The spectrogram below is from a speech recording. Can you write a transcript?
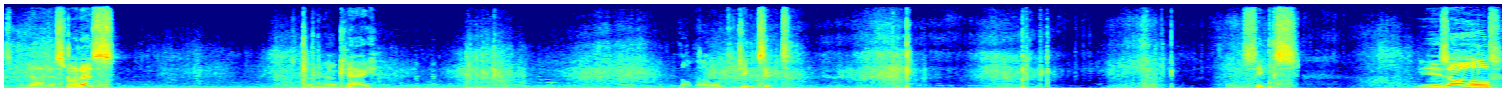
Espiaga Suarez. It's going okay. Not that I want to jinx it. Six years old.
